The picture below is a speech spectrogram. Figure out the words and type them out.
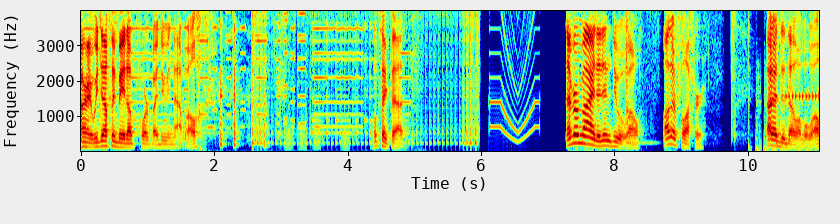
Alright, we definitely made up for it by doing that well. we'll take that. Never mind, I didn't do it well. Mother fluffer. Thought I did that level well.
